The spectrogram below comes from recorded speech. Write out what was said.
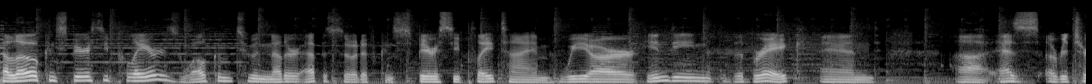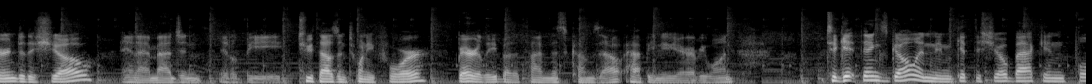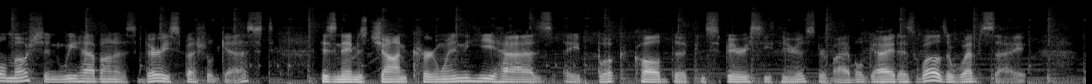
Hello, conspiracy players. Welcome to another episode of Conspiracy Playtime. We are ending the break, and uh, as a return to the show, and I imagine it'll be 2024, barely by the time this comes out. Happy New Year, everyone. To get things going and get the show back in full motion, we have on a very special guest. His name is John Kirwin. He has a book called The Conspiracy Theorist Survival Guide, as well as a website,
